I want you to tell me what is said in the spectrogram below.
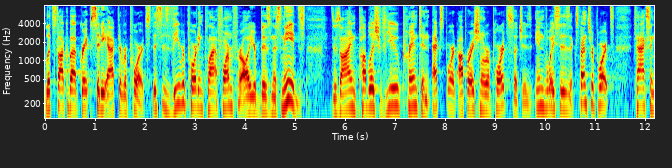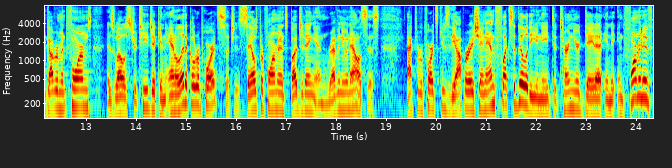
let's talk about GrapeCity ActiveReports. This is the reporting platform for all your business needs. Design, publish, view, print, and export operational reports such as invoices, expense reports, tax and government forms, as well as strategic and analytical reports such as sales performance, budgeting, and revenue analysis. ActiveReports gives you the operation and flexibility you need to turn your data into informative,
